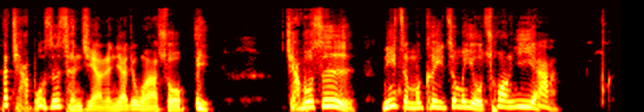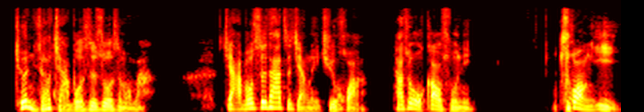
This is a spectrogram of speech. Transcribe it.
那贾伯斯曾经啊，人家就问他说：“哎，贾伯斯，你怎么可以这么有创意啊？”结果你知道贾伯斯说什么吗？贾博士他只讲了一句话，他说：“我告诉你，创意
